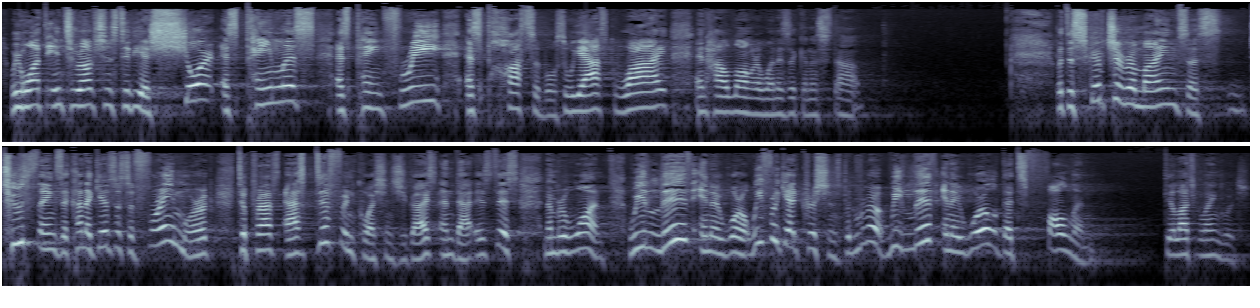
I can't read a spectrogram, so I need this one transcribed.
We want the interruptions to be as short, as painless, as pain free as possible. So we ask why and how long or when is it going to stop? But the scripture reminds us two things that kind of gives us a framework to perhaps ask different questions, you guys, and that is this. Number one, we live in a world, we forget Christians, but remember, we live in a world that's fallen. Theological language.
